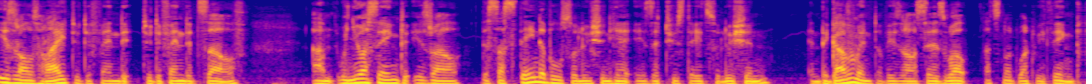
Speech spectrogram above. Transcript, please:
Israel's right to defend it, to defend itself, um, when you are saying to Israel the sustainable solution here is a two-state solution, and the government of Israel says, well, that's not what we think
